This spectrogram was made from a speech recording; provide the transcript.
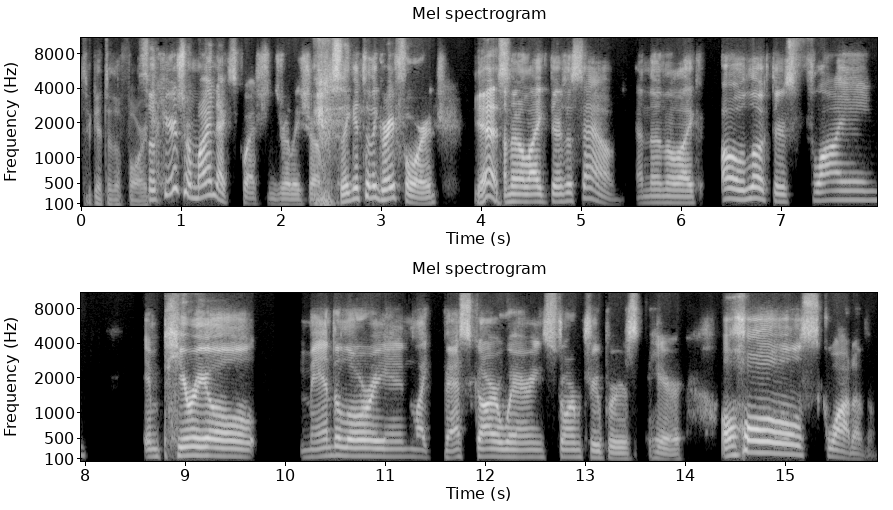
to get to the forge. So here's where my next questions really show up. So they get to the Great Forge, yes. and they're like, "There's a sound," and then they're like, "Oh, look, there's flying Imperial Mandalorian like Beskar wearing stormtroopers here, a whole squad of them."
